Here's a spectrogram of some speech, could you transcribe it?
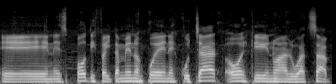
En Spotify también nos pueden escuchar o escribirnos al WhatsApp.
